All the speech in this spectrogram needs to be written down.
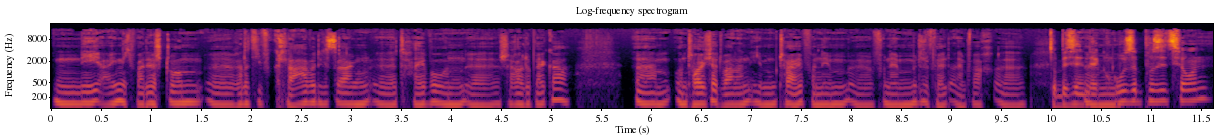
Nee, eigentlich war der Sturm äh, relativ klar, würde ich sagen, äh, Taiwo und äh, Geraldo Becker. Ähm, und Teuchert war dann eben Teil von dem, äh, von dem Mittelfeld einfach. Äh, so ein bisschen in der ähm, Kruse-Position?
